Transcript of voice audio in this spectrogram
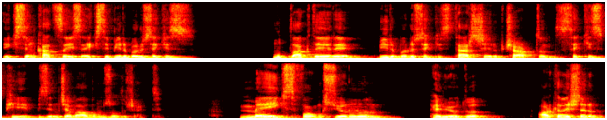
x'in katsayısı eksi 1 bölü 8 Mutlak değeri 1 bölü 8. Ters çevirip çarptın. 8 pi bizim cevabımız olacaktı. mx fonksiyonunun periyodu. Arkadaşlarım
